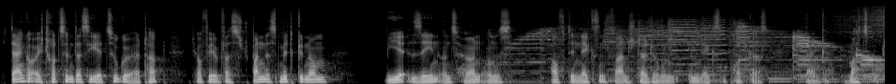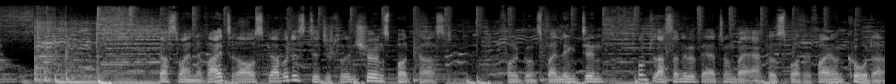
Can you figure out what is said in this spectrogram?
Ich danke euch trotzdem, dass ihr hier zugehört habt. Ich hoffe, ihr habt was Spannendes mitgenommen. Wir sehen uns, hören uns auf den nächsten Veranstaltungen im nächsten Podcast. Danke. Macht's gut. Das war eine weitere Ausgabe des Digital Insurance Podcast. Folge uns bei LinkedIn und lass eine Bewertung bei Apple, Spotify und Koda.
